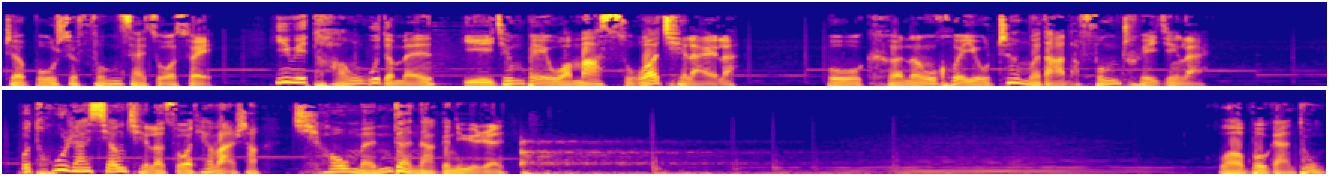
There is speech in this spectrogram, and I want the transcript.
这不是风在作祟，因为堂屋的门已经被我妈锁起来了，不可能会有这么大的风吹进来。我突然想起了昨天晚上敲门的那个女人，我不敢动。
